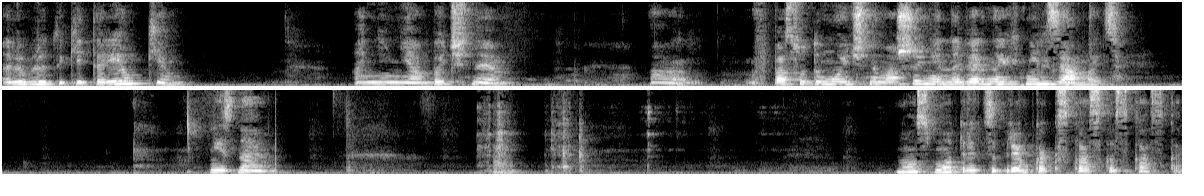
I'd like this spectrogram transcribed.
Люблю такие тарелки. Они необычные. А, в посудомоечной машине, наверное, их нельзя мыть. Не знаю. Но смотрится прям как сказка-сказка.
